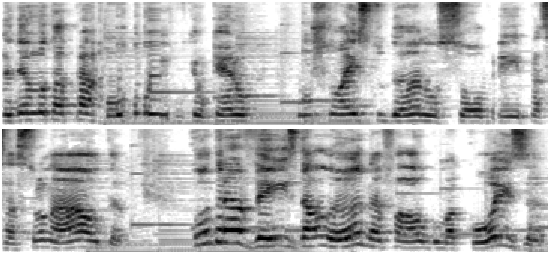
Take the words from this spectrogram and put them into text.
eu devo voltar para Roma porque eu quero continuar estudando sobre para ser astronauta. Quando era a vez da Lana falar alguma coisa,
